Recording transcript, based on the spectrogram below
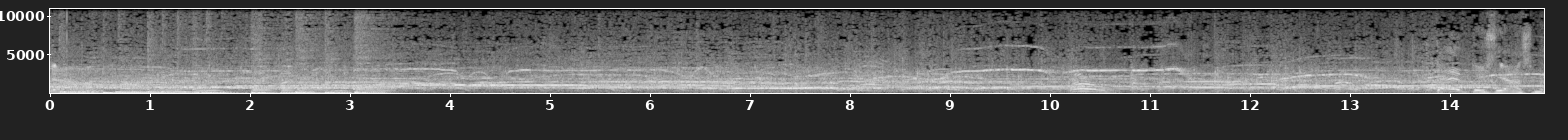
Ya. ¡Qué entusiasmo!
